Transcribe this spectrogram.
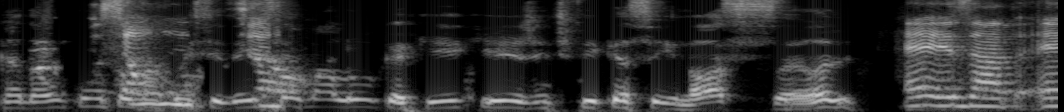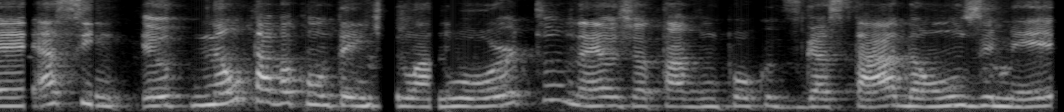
Cada um conta são, uma coincidência são. maluca aqui que a gente fica assim, nossa, olha. É, exato. É, assim, eu não estava contente lá no Horto, né? Eu já estava um pouco desgastada, 11 meses,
